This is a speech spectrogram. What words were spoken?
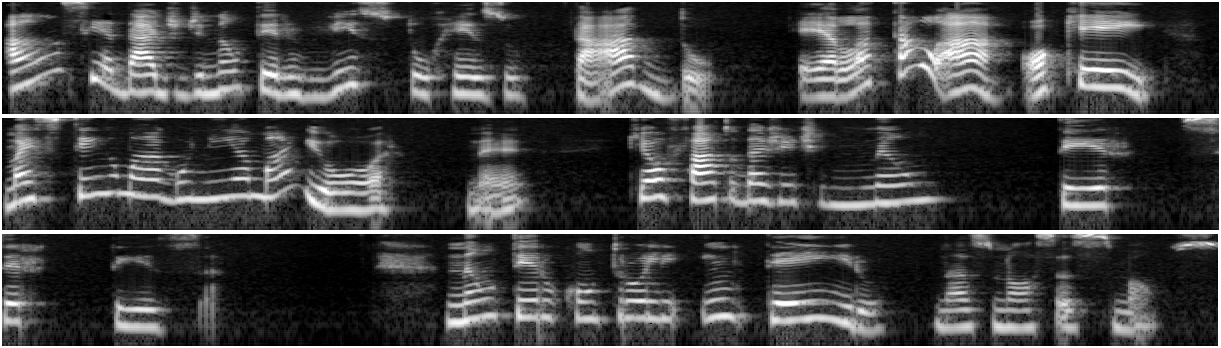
A ansiedade de não ter visto o resultado, ela tá lá, ok, mas tem uma agonia maior, né? Que é o fato da gente não ter certeza, não ter o controle inteiro nas nossas mãos.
